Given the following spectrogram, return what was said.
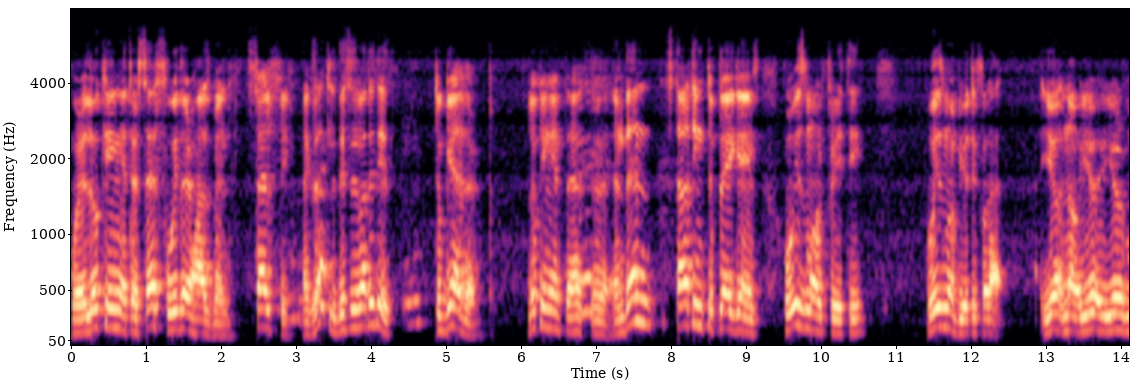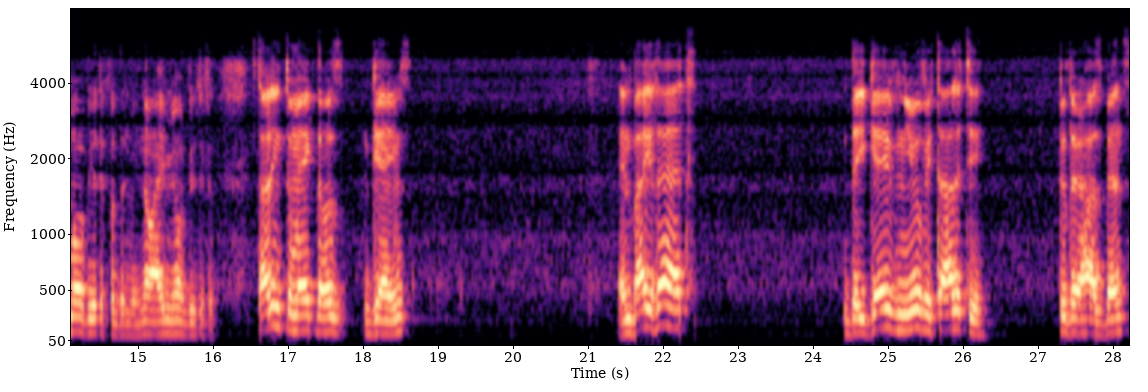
were looking at herself with her husband. Selfie. Exactly. This is what it is. Together looking at that, uh, and then starting to play games. Who is more pretty? Who is more beautiful? Uh, you no, you you're more beautiful than me. No, I'm more beautiful. Starting to make those games, and by that, they gave new vitality to their husbands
